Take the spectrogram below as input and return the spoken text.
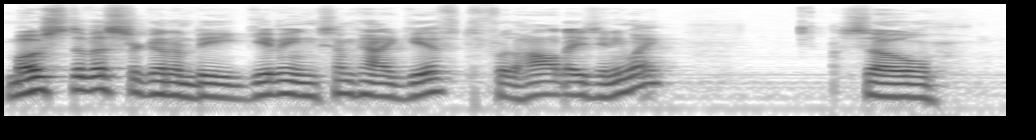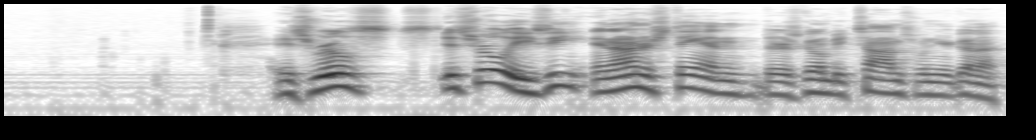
Most of us are going to be giving some kind of gift for the holidays anyway. So it's real it's real easy and I understand there's going to be times when you're going to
